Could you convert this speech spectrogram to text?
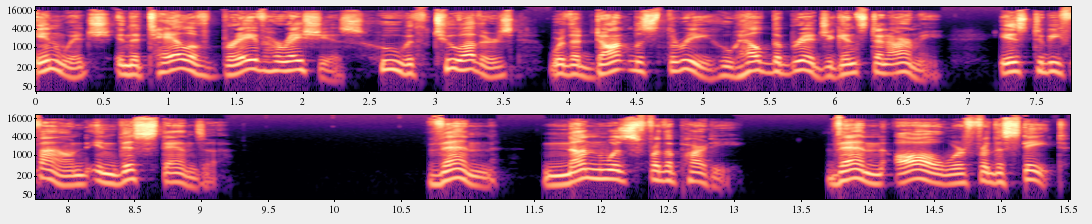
in which, in the tale of brave Horatius, who with two others were the dauntless three who held the bridge against an army, is to be found in this stanza. Then none was for the party. Then all were for the state.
